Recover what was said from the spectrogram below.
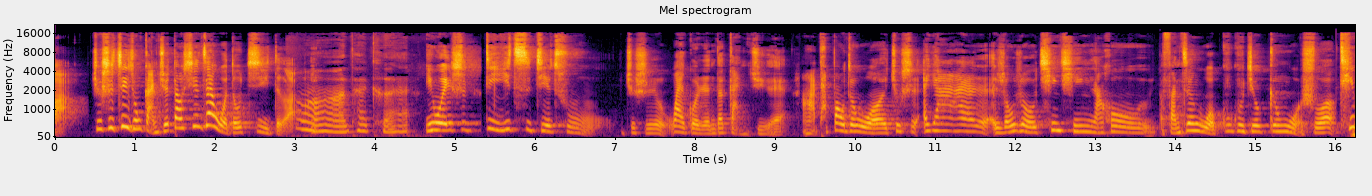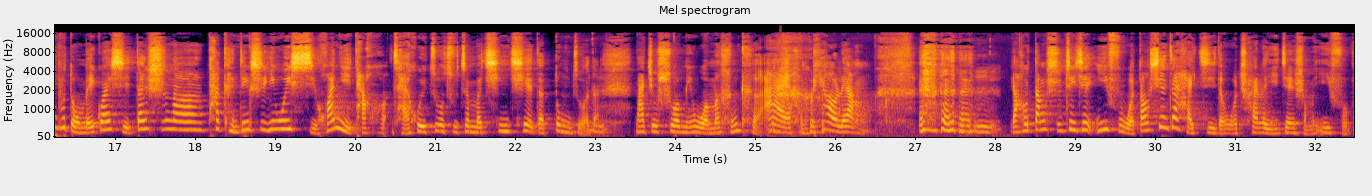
就是这种感觉，到现在我都记得。哇，太可爱！因为是第一次接触，就是外国人的感觉。啊，他抱着我，就是哎呀，揉揉亲亲，然后反正我姑姑就跟我说，听不懂没关系，但是呢，他肯定是因为喜欢你，他才会做出这么亲切的动作的，那就说明我们很可爱，很 漂亮。嗯，然后当时这件衣服我到现在还记得，我穿了一件什么衣服，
